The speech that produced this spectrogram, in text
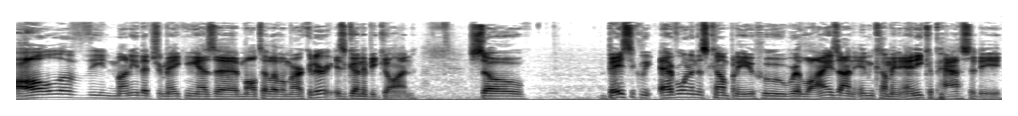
All of the money that you're making as a multi-level marketer is going to be gone. So basically everyone in this company who relies on income in any capacity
